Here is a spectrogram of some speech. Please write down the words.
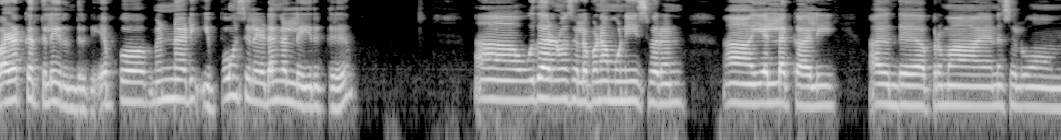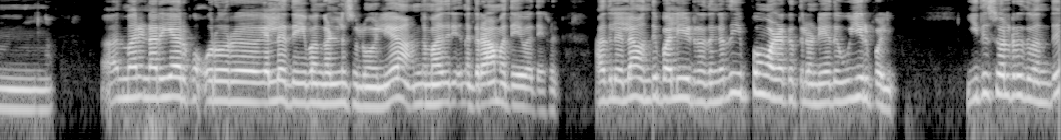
வழக்கத்தில் இருந்திருக்கு. எப்போ? முன்னாடி. இப்போவும் சில இடங்களில் இருக்குது உதாரணமாக சொல்லப்போனால் முனீஸ்வரன் எல்லக்காளி அந்த அப்புறமா என்ன சொல்லுவோம் அது மாதிரி நிறையா இருக்கும். ஒரு ஒரு எல்லை தெய்வங்கள்னு சொல்லுவோம் இல்லையா? அந்த மாதிரி அந்த கிராம தேவதைகள். அதுலெல்லாம் வந்து பலியிடுறதுங்கிறது இப்போவும் வழக்கத்தில் உண்டு. அது உயிர் பலி. இது சொல்கிறது வந்து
